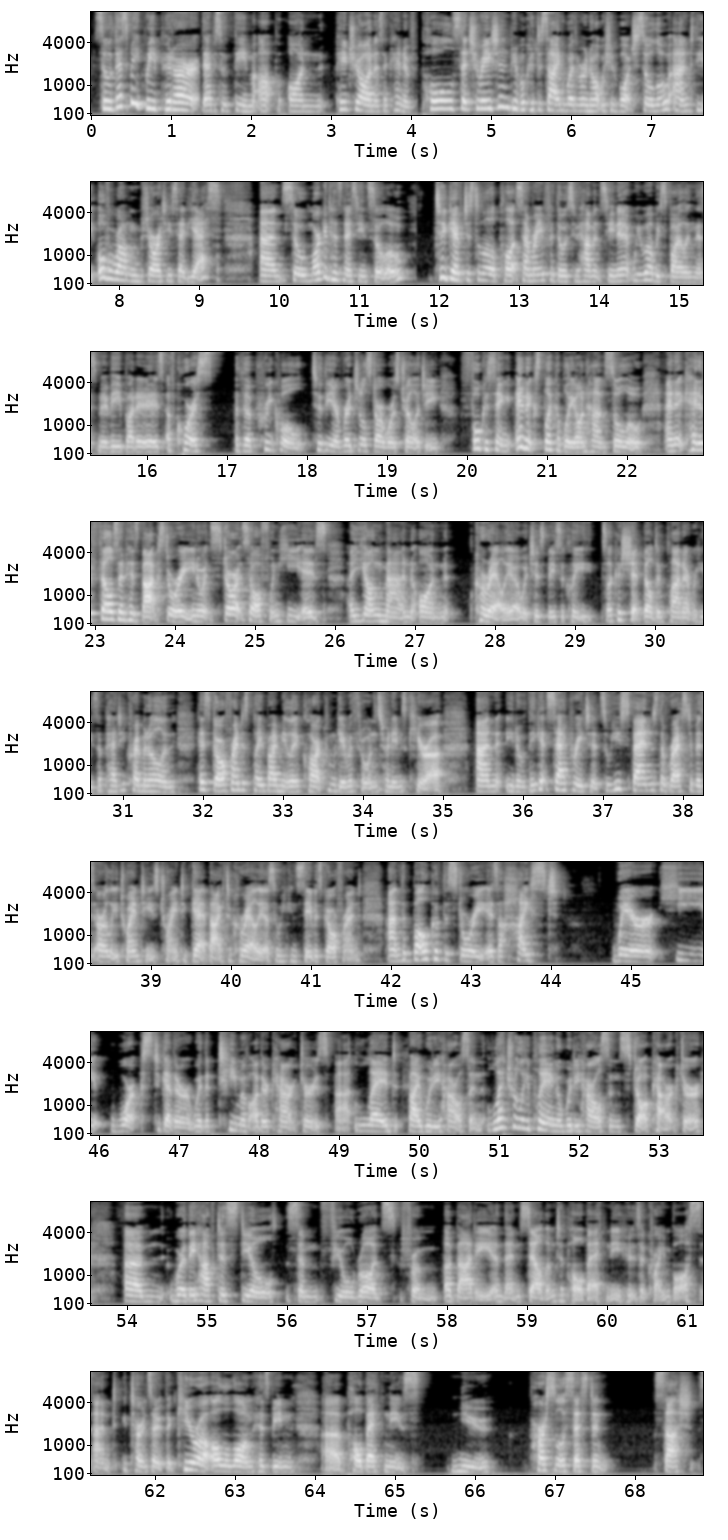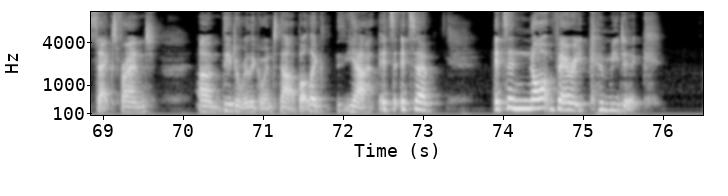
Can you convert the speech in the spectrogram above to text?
So this week we put our episode theme up on Patreon as a kind of poll situation. People could decide whether or not we should watch Solo and the overwhelming majority said yes. And so Morgan has now seen Solo. To give just a little plot summary for those who haven't seen it, we will be spoiling this movie, but it is of course the prequel to the original Star Wars trilogy, focusing inexplicably on Han Solo, and it kind of fills in his backstory. You know, it starts off when he is a young man on Corellia, which is basically it's like a shipbuilding planet where he's a petty criminal and his girlfriend is played by Emilia Clarke from Game of Thrones. Her name's Qi'ra, And, you know, they get separated. So he spends the rest of his early 20s trying to get back to Corellia so he can save his girlfriend. And the bulk of the story is a heist where he works together with a team of other characters uh, led by Woody Harrelson, literally playing a Woody Harrelson stock character, um, where they have to steal some fuel rods from a baddie and then sell them to Paul Bettany, who's a crime boss. And it turns out that Qi'ra all along has been uh, Paul Bettany's new personal assistant slash sex friend. Um, they don't really go into that, but like, yeah, it's it's a it's a not very comedic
